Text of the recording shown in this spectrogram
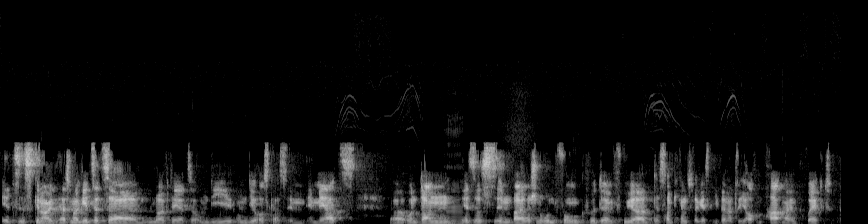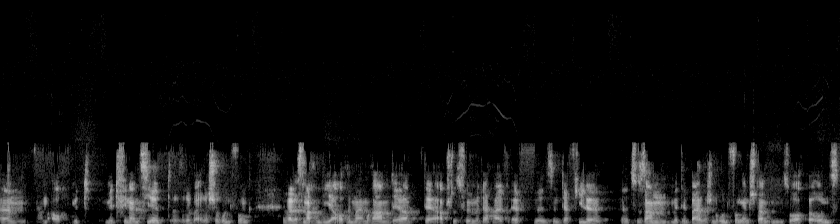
jetzt ist genau, erstmal geht es jetzt, äh, läuft ja jetzt um die, um die Oscars im, im März. Äh, und dann mhm. ist es im Bayerischen Rundfunk, wird er im Frühjahr, das habe ich ganz vergessen, die war natürlich auch ein Partner im Projekt, ähm, haben auch mit, mitfinanziert, also der Bayerische Rundfunk, weil das machen die ja auch immer im Rahmen der, der Abschlussfilme der HFF, sind ja viele äh, zusammen mit dem Bayerischen Rundfunk entstanden, so auch bei uns.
